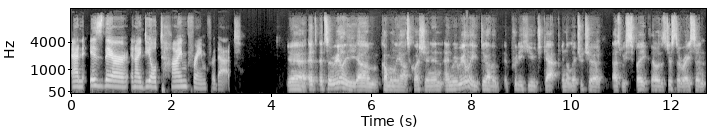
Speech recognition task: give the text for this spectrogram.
And is there an ideal time frame for that? Yeah, it, it's a really um, commonly asked question, and, and we really do have a, a, pretty huge gap in the literature as we speak. There was just a recent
